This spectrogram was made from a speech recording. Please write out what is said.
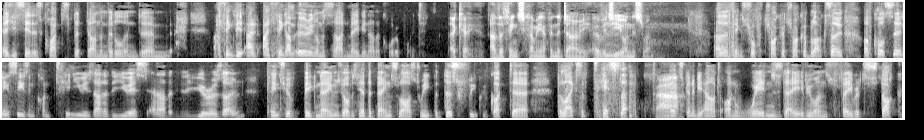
as you said, it's quite split down the middle, and um, I think that I, I think I'm erring on the side maybe another quarter point. Okay, other things coming up in the diary. Over mm. to you on this one other things, chocker chocker block. So, of course, earnings season continues out of the US and out of the Eurozone. Plenty of big names. We obviously had the banks last week, but this week we've got uh, the likes of Tesla. Ah. That's going to be out on Wednesday, everyone's favorite stock.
